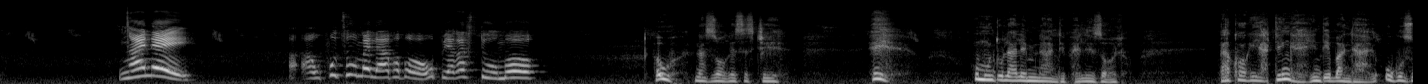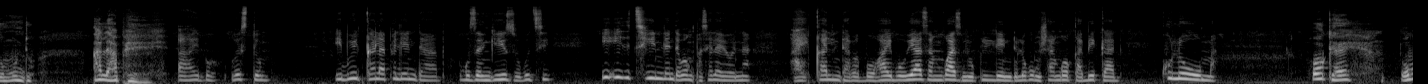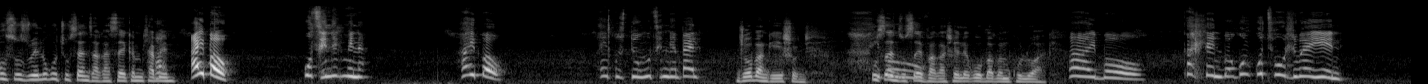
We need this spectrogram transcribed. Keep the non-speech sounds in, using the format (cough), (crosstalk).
Ncane. A- Awuphuthume lapho bo ubhiya kaSidumo. Hawu, nazo ke sisJ. Hey, umuntu ulale emnandi phela izolo. Ngakho ke yadinga into ebandayo ukuze umuntu alapheke. Hayibo, weSidumo. Ibuye iqala phela indaba ukuze ngizwe ukuthi i- ithini le ndaba ongiphathela yona. Hayi qala indaba bo hayibo uyazi angikwazi nokulinda lokho ngishaya ngogabi gabi. Khuluma. Okay, ubusuzwile ukuthi usenza kasekho emhlabeni. Hayibo. Uthini kumina? Hayibo. Hayibo Sidumo uthini ngempela? Njoba ngisho nje. Usenza usevakashele kubaba mkhulu wakhe. Hayibo. Kahleni bo ku- kuthi udliwe yini?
